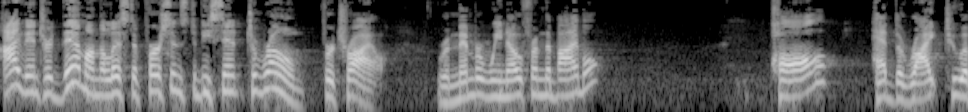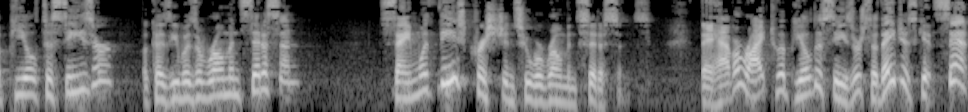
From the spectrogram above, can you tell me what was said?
I've entered them on the list of persons to be sent to Rome for trial. Remember, we know from the Bible, Paul had the right to appeal to Caesar because he was a Roman citizen. Same with these Christians who were Roman citizens. They have a right to appeal to Caesar, so they just get sent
